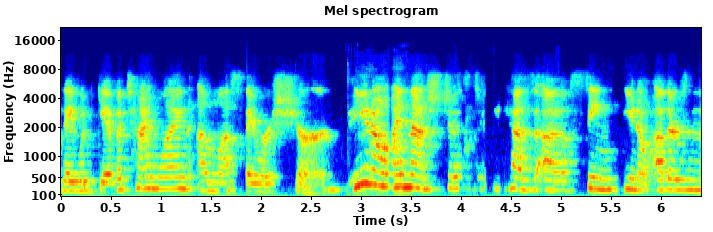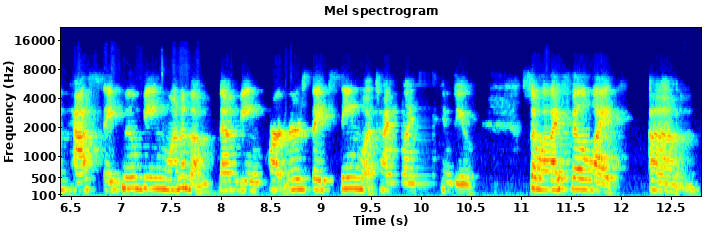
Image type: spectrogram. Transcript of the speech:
they would give a timeline unless they were sure. You know, and that's just because of seeing you know others in the past, Safe Moon being one of them, them being partners, they've seen what timelines can do. So I feel like um,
